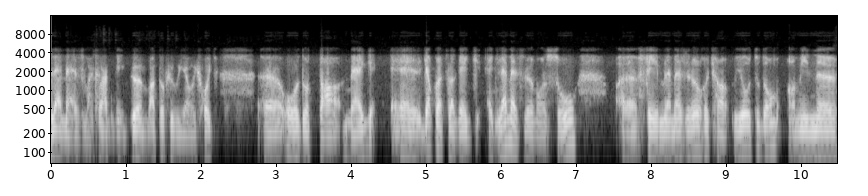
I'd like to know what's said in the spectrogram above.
lemez, vagy Chladni gömb, attól függ, hogy hogy oldotta meg. E, gyakorlatilag egy, egy lemezről van szó, fémlemezről, hogyha jól tudom, amin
